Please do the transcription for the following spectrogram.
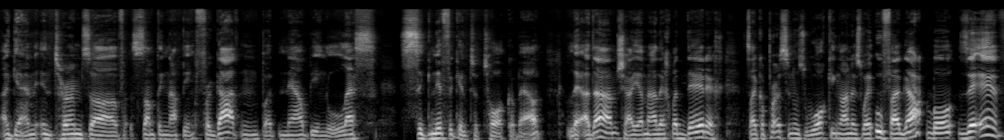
Again, in terms of something not being forgotten, but now being less significant to talk about. Le'adam. It's like a person who's walking on his way. Ufaga bo ze'ev.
